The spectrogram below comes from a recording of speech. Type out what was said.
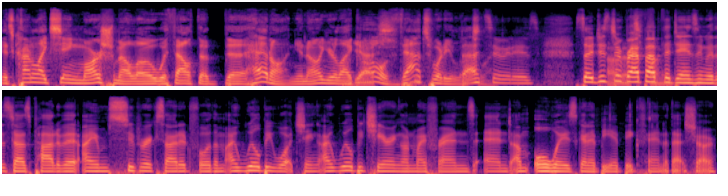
It's kind of like seeing Marshmello without the the head on. You know, you're like, Yes. oh, that's what he looks That's like. who it is. So just oh, to Oh, wrap that's up the. Dancing with the Stars part of it, I am super excited for them. I will be watching. I will be cheering on my friends, and I'm always going to be a big fan of that show.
